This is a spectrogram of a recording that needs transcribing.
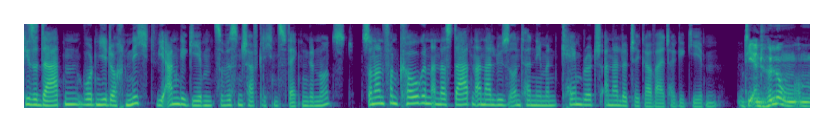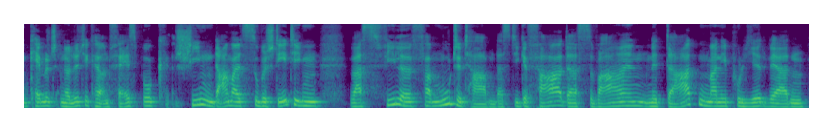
Diese Daten wurden jedoch nicht wie angegeben zu wissenschaftlichen Zwecken genutzt, sondern von Cogan an das Datenanalyseunternehmen Cambridge Analytica weitergegeben. Die Enthüllungen um Cambridge Analytica und Facebook schienen damals zu bestätigen, was viele vermutet haben, dass die Gefahr, dass Wahlen mit Daten manipuliert werden,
